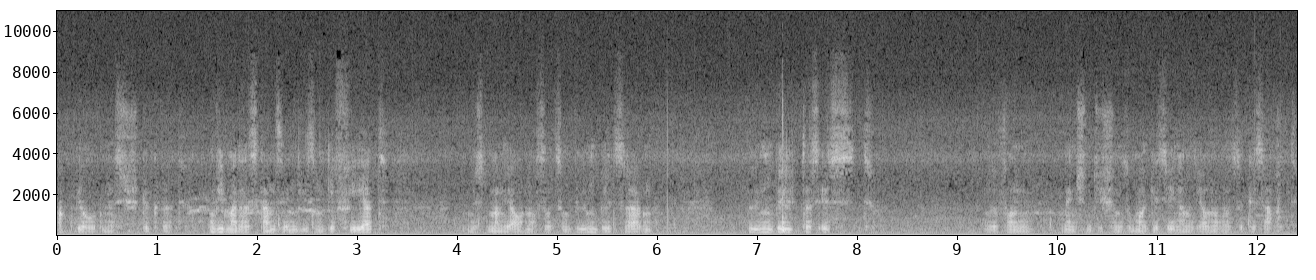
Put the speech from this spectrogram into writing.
abgehobenes Stück wird. Und wie man das Ganze in diesem Gefährt, müsste man ja auch noch so zum Bühnenbild sagen, Bühnenbild, das ist also von Menschen, die schon so mal gesehen haben, die haben noch so gesagt,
